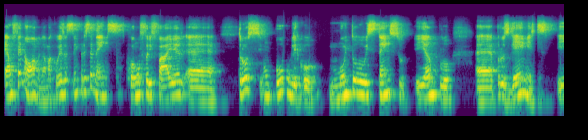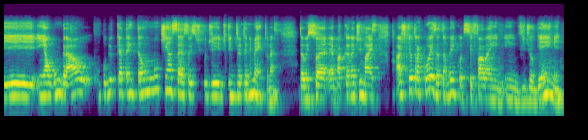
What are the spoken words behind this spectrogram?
é um fenômeno, é uma coisa sem precedentes. Como o Free Fire é, trouxe um público muito extenso e amplo é, para os games e, em algum grau, um público que até então não tinha acesso a esse tipo de, de entretenimento, né? Então, isso é, é, bacana demais. Acho que outra coisa também, quando se fala em, em, videogame,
